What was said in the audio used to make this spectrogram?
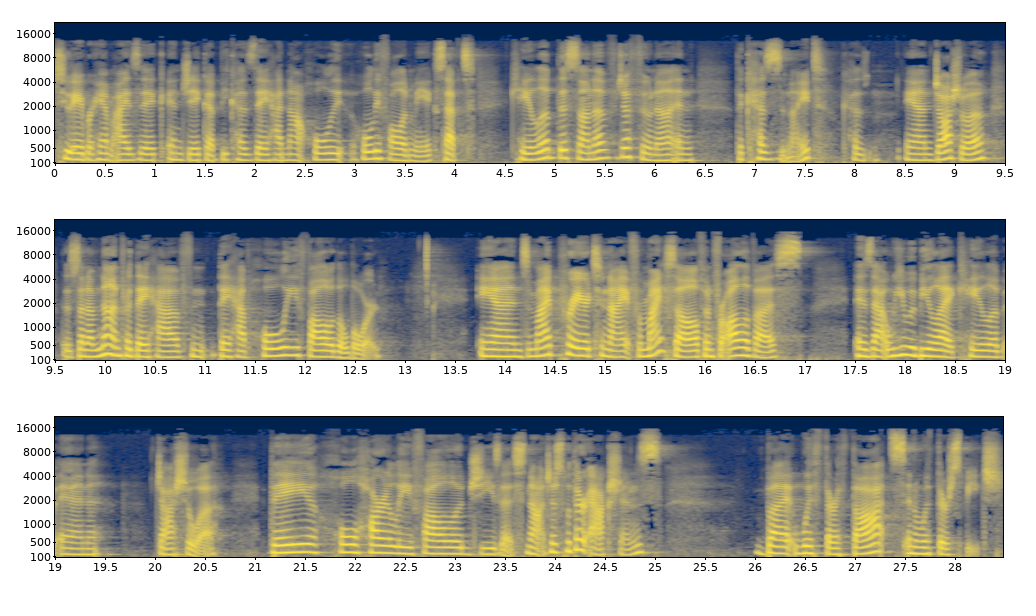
to Abraham, Isaac, and Jacob, because they had not wholly, wholly followed me, except Caleb the son of Jephunneh and the Kenizzite, and Joshua the son of Nun, for they have they have wholly followed the Lord. And my prayer tonight for myself and for all of us is that we would be like Caleb and Joshua they wholeheartedly followed Jesus, not just with their actions, but with their thoughts and with their speech.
